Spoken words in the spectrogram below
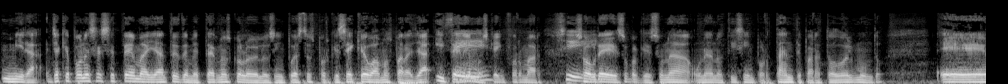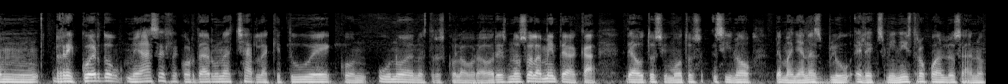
Mira, ya que pones ese tema y antes de meternos con lo de los impuestos, porque sé que vamos para allá y Sí. tenemos que informar Sí. sobre eso, porque es una, una noticia importante para todo el mundo. Eh, recuerdo, me haces recordar una charla que tuve con uno de nuestros colaboradores, no solamente acá de Autos y Motos, sino de Mañanas Blue, el exministro Juan Lozano,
